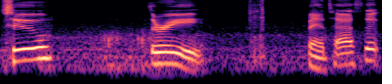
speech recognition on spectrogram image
two, three. Fantastic.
